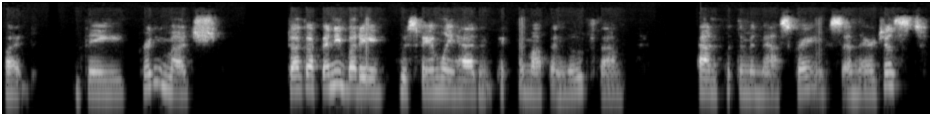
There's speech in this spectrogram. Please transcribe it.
But they pretty much dug up anybody whose family hadn't picked them up and moved them and put them in mass graves. And they're just,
